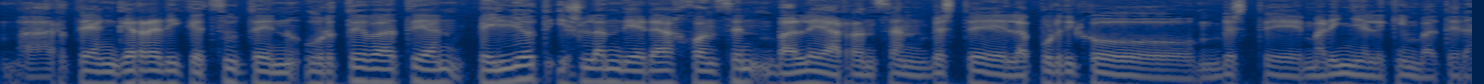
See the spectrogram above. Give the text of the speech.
ba, artean gerrarik ez zuten urte batean, pelot Islandiera joan zen bale arrantzan, beste lapurdiko beste marinelekin batera.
